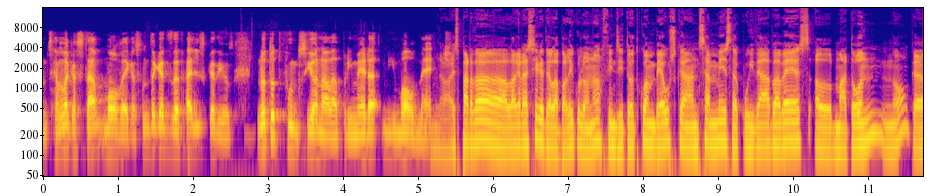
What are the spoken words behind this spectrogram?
em sembla que està molt bé, que són d'aquests detalls que dius no tot funciona a la primera, ni molt menys. No, és part de la gràcia que té la pel·lícula, no? Fins i tot quan veus que en sap més de cuidar bebès el matón, no?, que,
